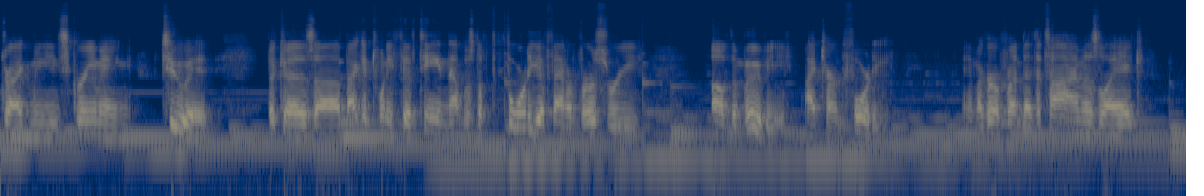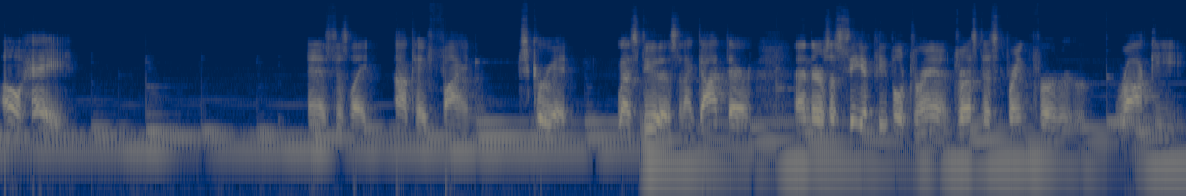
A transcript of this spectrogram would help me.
drag me screaming to it because uh, back in 2015, that was the 40th anniversary of the movie. I turned 40, and my girlfriend at the time is like, "Oh, hey." And it's just like, okay, fine, screw it, let's do this. And I got there, and there's a sea of people dre- dressed as Frank-N-Furter, Rocky,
